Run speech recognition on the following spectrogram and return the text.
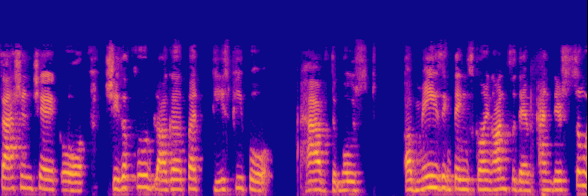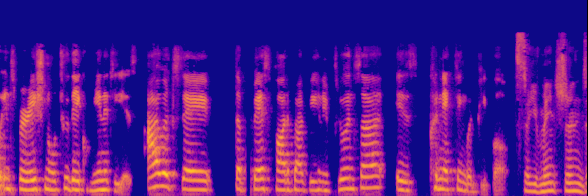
fashion chick or she's a food blogger. But these people have the most amazing things going on for them and they're so inspirational to their communities. I would say the best part about being an influencer is connecting with people. So you've mentioned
